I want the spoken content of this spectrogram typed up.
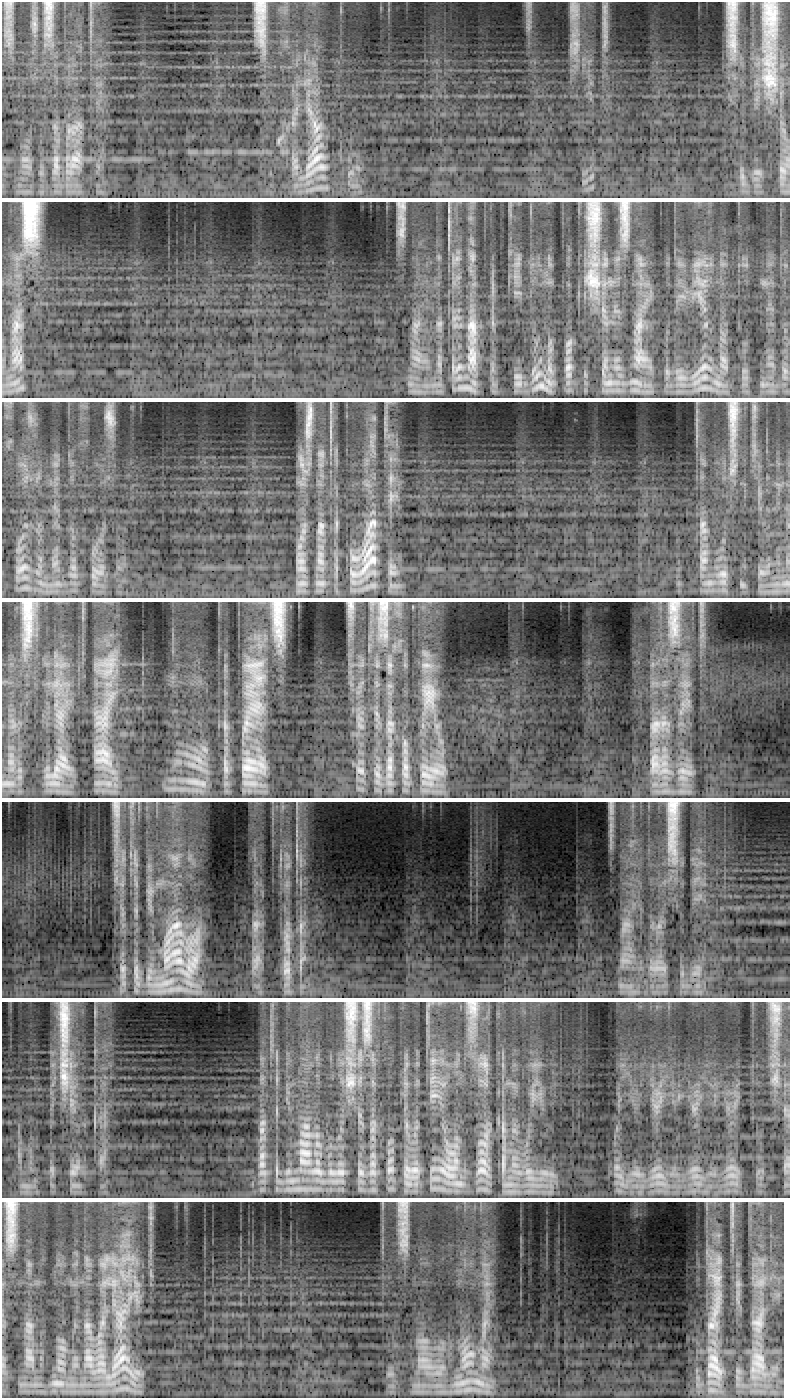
зможу забрати цю халявку. Хід. Сюди що у нас? Не знаю, на три напрямки йду, ну поки що не знаю, куди вірно. Тут не доходжу, не доходжу. Можна атакувати. Там лучники, вони мене розстріляють. Ай, ну, капець. Чого ти захопив? Паразит. Що тобі мало? Так, хто там? Знаю, давай сюди. Там он печерка. Хіба тобі мало було що захоплювати, і он зорками воюй. Ой-ой-ой-ой-ой-ой, тут зараз нам гноми наваляють. Тут знову гноми. Куда йти далі?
